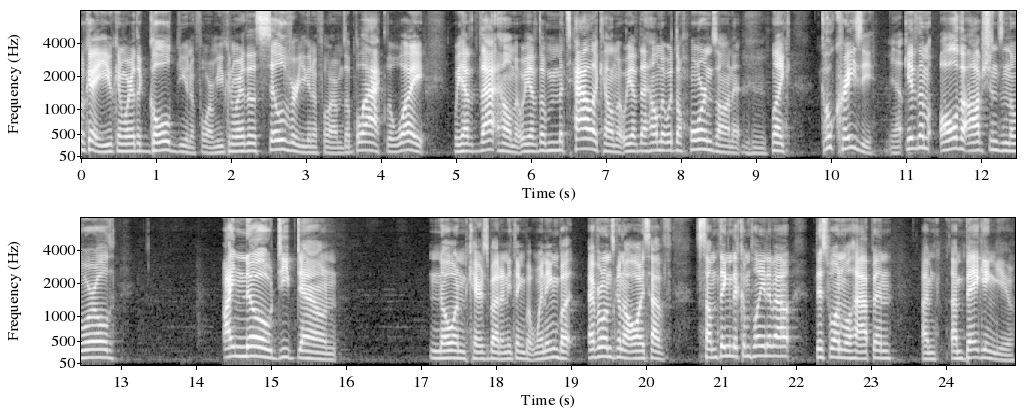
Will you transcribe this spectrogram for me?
okay, you can wear the gold uniform, you can wear the silver uniform, the black, the white. We have that helmet. We have the metallic helmet. We have the helmet with the horns on it. Like, go crazy. Yep. Give them all the options in the world. I know deep down no one cares about anything but winning, but everyone's going to always have something to complain about. This one will happen. I'm I'm begging you.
